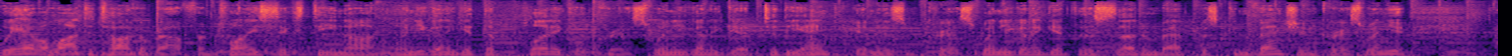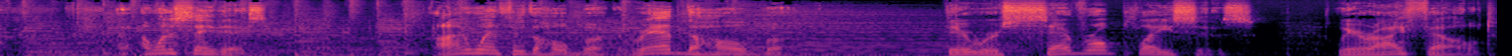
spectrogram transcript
we have a lot to talk about from 2016 on. When are you going to get the political Chris? When are you going to get to the Anglicanism Chris? When are you going to get to the Southern Baptist Convention Chris? When you I want to say this. I went through the whole book, read the whole book. There were several places where I felt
